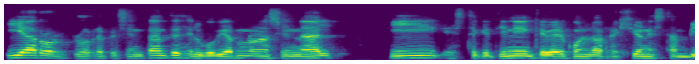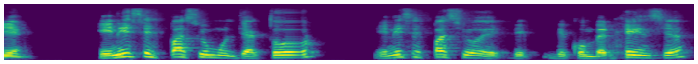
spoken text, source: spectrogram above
y a los representantes del gobierno nacional y este, que tienen que ver con las regiones también. En ese espacio multiactor, en ese espacio de, convergencia,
